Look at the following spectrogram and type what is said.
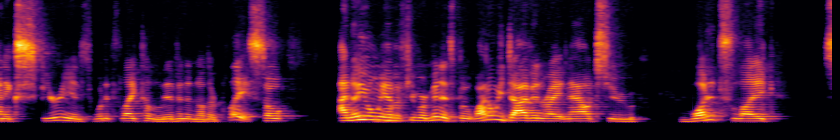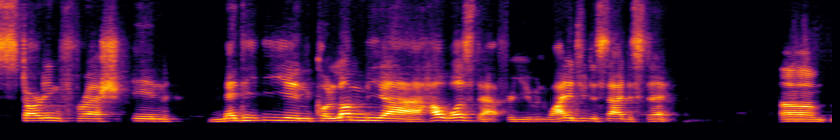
and experienced what it's like to live in another place. So I know you only have a few more minutes, but why don't we dive in right now to what it's like starting fresh in Medellin, Colombia. How was that for you, and why did you decide to stay? Um,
